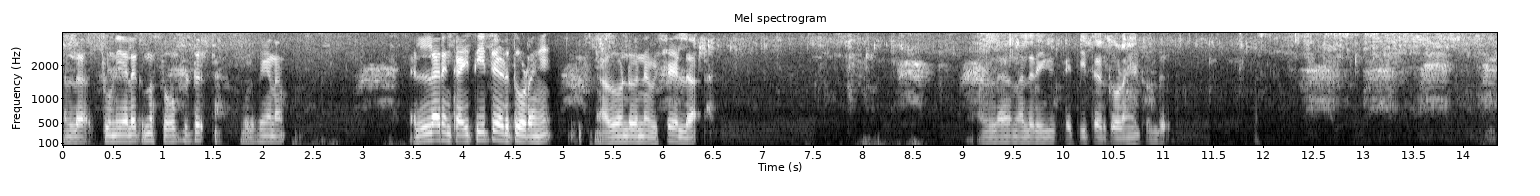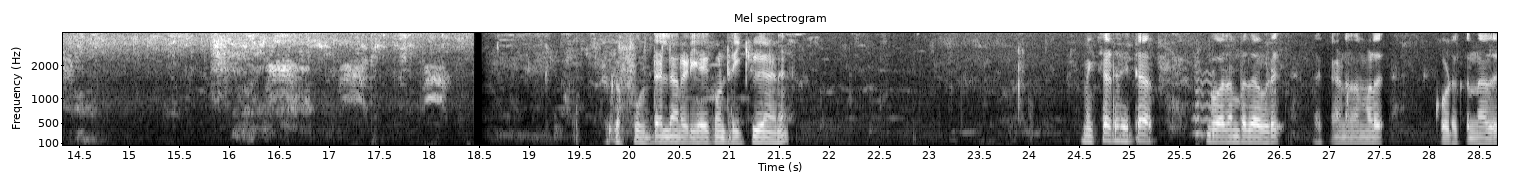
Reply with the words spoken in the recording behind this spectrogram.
നല്ല തുണി അലക്കുന്ന സോപ്പിട്ട് കുളിപ്പിക്കണം. എല്ലാവരും കൈത്തീറ്റ എടുത്തു തുടങ്ങി. അതുകൊണ്ട് പിന്നെ വിഷയമില്ല. എല്ലാവരും നല്ല രീതിയിൽ കൈത്തീറ്റ എടുത്തു തുടങ്ങിയിട്ടുണ്ട്. ഒക്കെ ഫുഡെല്ലാം റെഡി ആയിക്കൊണ്ടിരിക്കുകയാണ്. മിക്സഡ് തീറ്റ ഗോതമ്പ് തവിട് ഇതൊക്കെയാണ് നമ്മൾ കൊടുക്കുന്നത്.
